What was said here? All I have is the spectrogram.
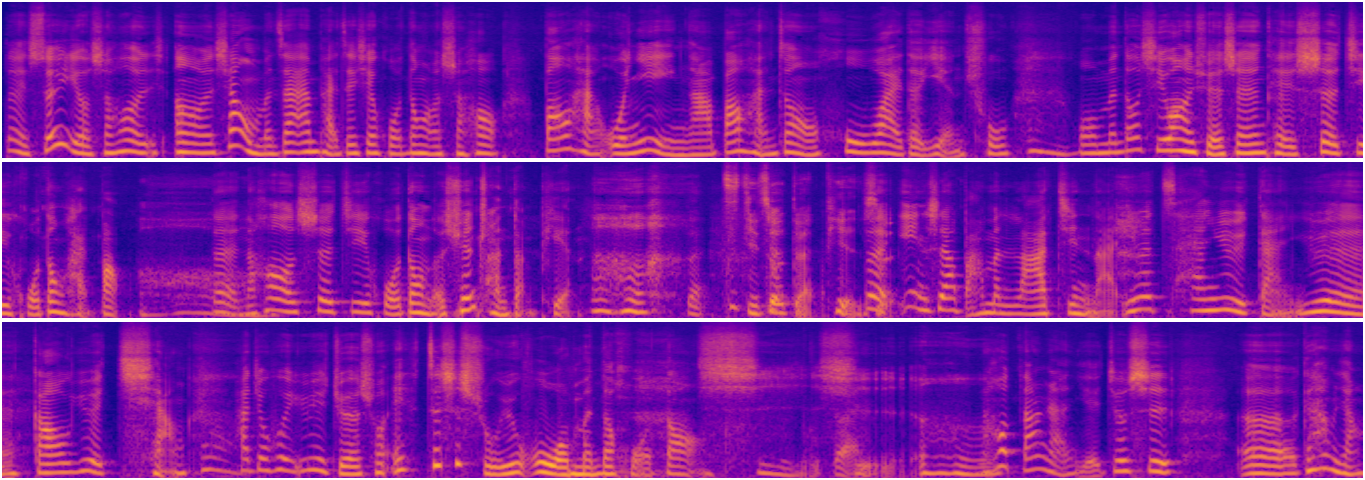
对，所以有时候，嗯、呃，像我们在安排这些活动的时候，包含文艺营啊，包含这种户外的演出，嗯，我们都希望学生可以设计活动海报。哦。对，然后设计活动的宣传短片，嗯、对，自己做短片，对，硬是要把他们拉进来，因为参与感越高越强，嗯、他就会越觉得说，哎，这是属于我们的活动，是是、嗯，然后当然也就是，呃，跟他们讲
